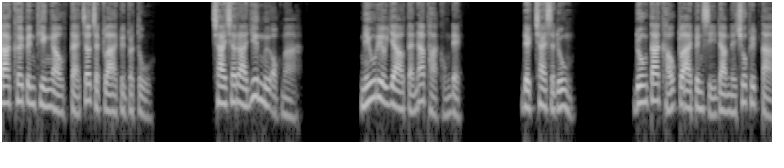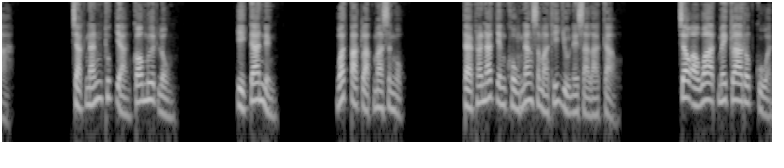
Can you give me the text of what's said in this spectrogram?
ตาเคยเป็นเพียงเงาแต่เจ้าจะกลายเป็นประตู ชายชรายื่นมือออกมา นิ้วเรียวยาวแต่หน้าผากของเด็ก เด็กชายสะดุ้ง ดวงตาเขากลายเป็นสีดำในชั่วพริบตา จากนั้นทุกอย่างก็มืดลง อีกด้านหนึ่ง วัดป่ากลับมาสงบ แต่พระนัทยังคงนั่งสมาธิอยู่ในศาลาเก่า เจ้าอาวาสไม่กล้ารบกวน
